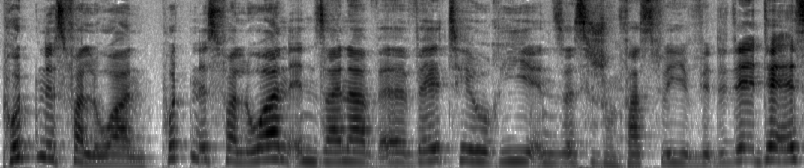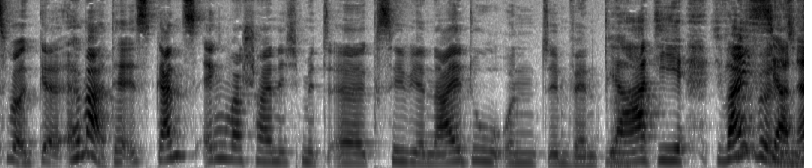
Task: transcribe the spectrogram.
Putten ist verloren. Putten ist verloren in seiner äh, Welttheorie. In, das ist schon fast wie. der, der ist, hör mal, der ist ganz eng wahrscheinlich mit äh, Xavier Naidu und dem Wendler. Ja, die, ich weiß würden ja, ne?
